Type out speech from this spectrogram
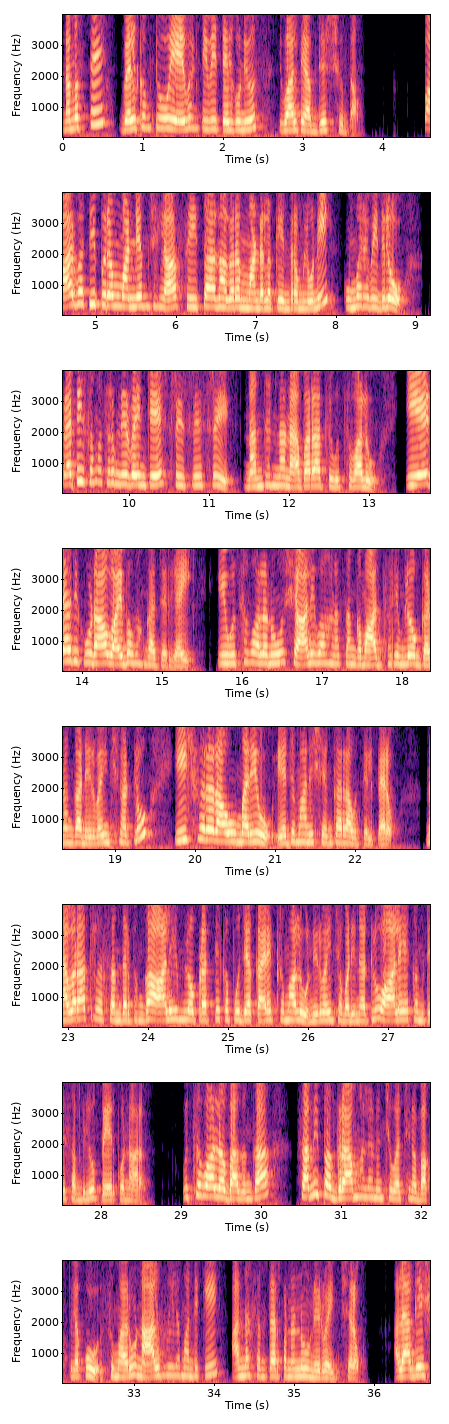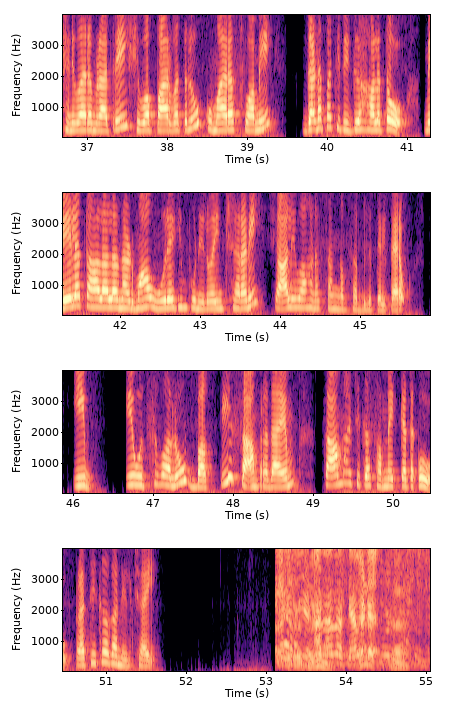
నమస్తే welcome to A one TV Telugu news. ఇవాళ updates చూద్దాం. పార్వతీపురం మన్యం జిల్లా సీతానగరం మండల కేంద్రంలోని కుమ్మర వీధిలో ప్రతి సంవత్సరం నిర్వహించే శ్రీ శ్రీ శ్రీ నందన్న నవరాత్రి ఉత్సవాలు ఈ ఏడాది కూడా వైభవంగా జరిగాయి. ఈ ఉత్సవాలను శాలివాహన సంఘం ఆధ్వర్యంలో ఘనంగా నిర్వహించినట్లు ఈశ్వరరావు మరియు యజమాని శంకర్రావు తెలిపారు. నవరాత్రుల సందర్భంగా ఆలయంలో ప్రత్యేక పూజ కార్యక్రమాలు నిర్వహించబడినట్లు ఆలయ కమిటీ సభ్యులు పేర్కొన్నారు. ఉత్సవాల్లో భాగంగా సమీప గ్రామాల నుంచి వచ్చిన భక్తులకు సుమారు నాలుగు వేల మందికి అన్న సంతర్పణను నిర్వహించారు. అలాగే శనివారం రాత్రి శివ పార్వతులు కుమారస్వామి గణపతి విగ్రహాలతో మేళతాళాల నడుమ ఊరేగింపు నిర్వహించారని శాలివాహన సంఘం సభ్యులు తెలిపారు. ఈ ఈ ఉత్సవాలు భక్తి సాంప్రదాయం సామాజిక సమైక్యతకు ప్రతీకగా నిలిచాయి.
